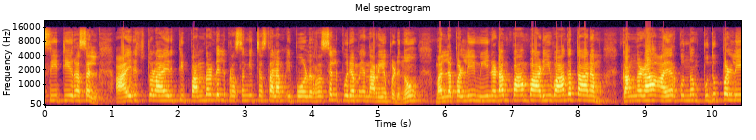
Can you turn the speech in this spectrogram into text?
സി ടി റസൽ ആയിരത്തി തൊള്ളായിരത്തി പന്ത്രണ്ടിൽ പ്രസംഗിച്ച സ്ഥലം ഇപ്പോൾ റസൽപുരം എന്നറിയപ്പെടുന്നു. മല്ലപ്പള്ളി മീനടം പാമ്പാടി വാഗത്താനം കങ്ങഴ അയർക്കുന്നം പുതുപ്പള്ളി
